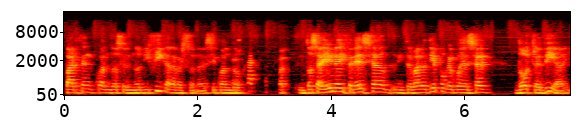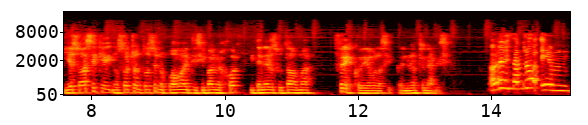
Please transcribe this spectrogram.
parten cuando se notifica a la persona, es decir, cuando... Entonces hay una diferencia, un intervalo de tiempo que pueden ser dos o tres días, y eso hace que nosotros entonces nos podamos anticipar mejor y tener resultados más frescos, digamos así, en nuestro análisis. Ahora, Alejandro, eh,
